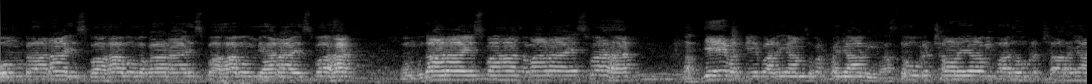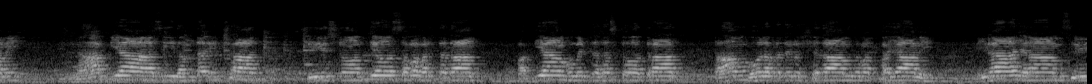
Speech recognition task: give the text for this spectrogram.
ఓం ప్రాణాయ స్వాహ. ఓం అపానాయ స్వాహ. ఓం వ్యానాయ స్వాహ. ఓం ఉదానాయ స్వాహ సమానాయ స్వాహ మధ్యే మధ్యే పాలయామి సమర్పయామి హస్తౌ ప్రక్షాళయామి పాదౌ ప్రక్షాళయామి నాభ్యాసీదంతరిక్షాత్ శ్రీష్ణోద్యో సమవర్తతాం పద్యాం భూమిర్దశస్తోత్రాత్ తాంబూల ప్రతిరుహ్యతాం సమర్పయామి విరాజనాం శ్రీ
